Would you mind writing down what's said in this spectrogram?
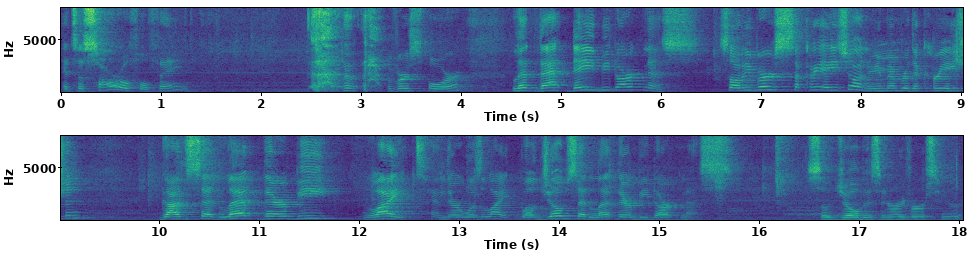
It's a sorrowful thing. verse 4 let that day be darkness. So reverse sa creation. Remember the creation? God said, let there be light, and there was light. Well, Job said, let there be darkness. So Job is in reverse here.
